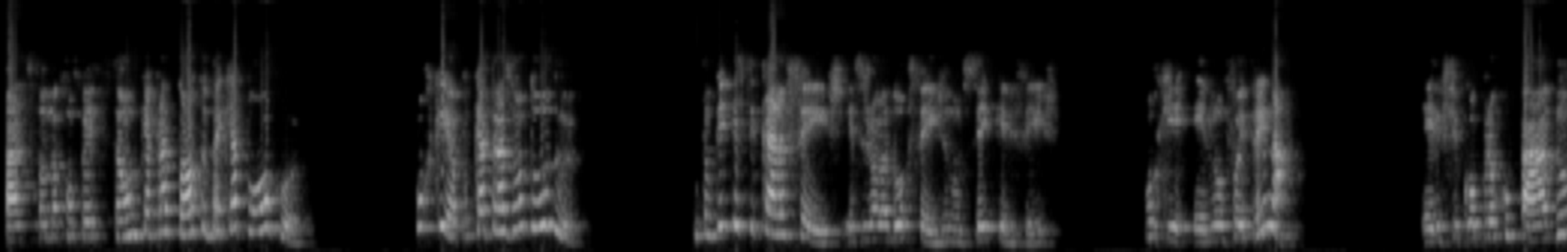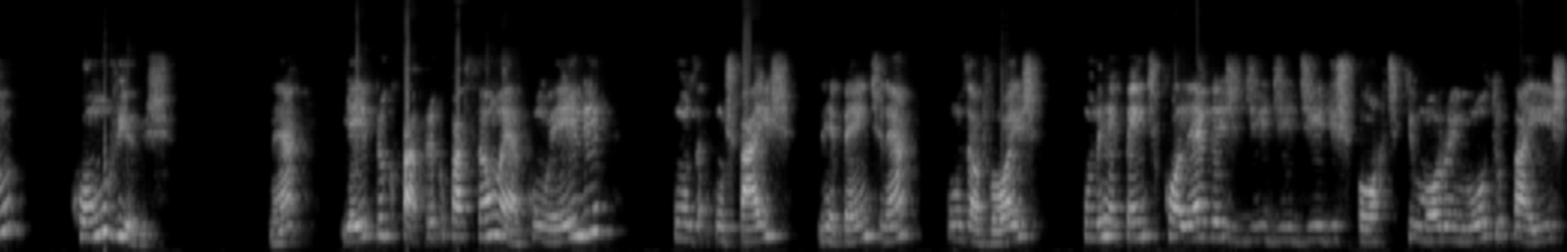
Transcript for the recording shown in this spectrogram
participando da competição que é para Tóquio daqui a pouco. Por quê? Porque atrasou tudo. Então, o que, que esse cara fez? Esse jogador fez? Eu não sei o que ele fez. Porque ele não foi treinar. Ele ficou preocupado com o vírus. Né? E aí, a preocupação é com ele, com os, com os pais, de repente, né? Com os avós, com de repente colegas de, de, de, de esporte que moram em outro país,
